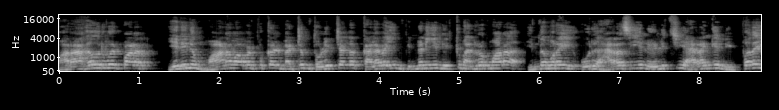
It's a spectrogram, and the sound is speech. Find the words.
மாறாக ஒரு வேட்பாளர். எனினும் மாணவ அமைப்புகள் மற்றும் தொழிற்சங்க கலவையின் பின்னணியில் நிற்கும் அனுரகுமாரா இந்த முறை ஒரு அரசியல் எழுச்சி அரங்கில் நிற்பதை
